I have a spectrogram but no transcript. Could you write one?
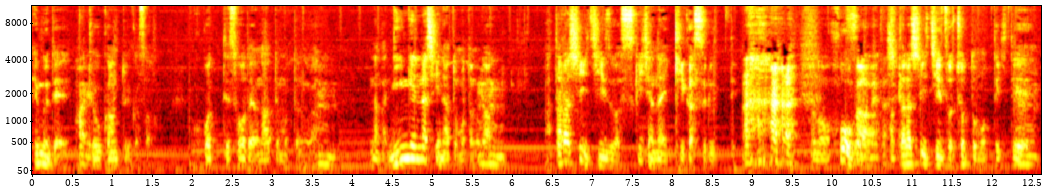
ヘムではい。共感というかさ、ここってそうだよなって思ったのが、うん。なんか人間らしいなと思ったのが、うん。新しいチーズは好きじゃない気がするって。あ あの方が新しいチーズをちょっと持ってきて、うん。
